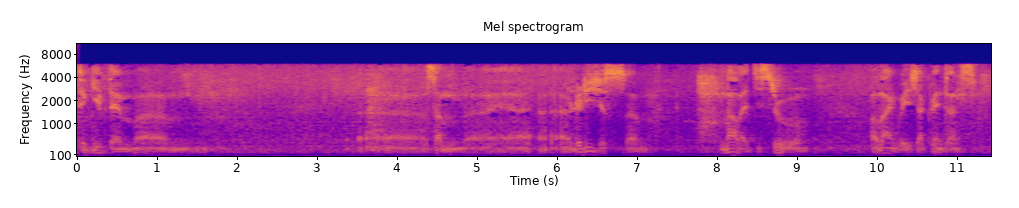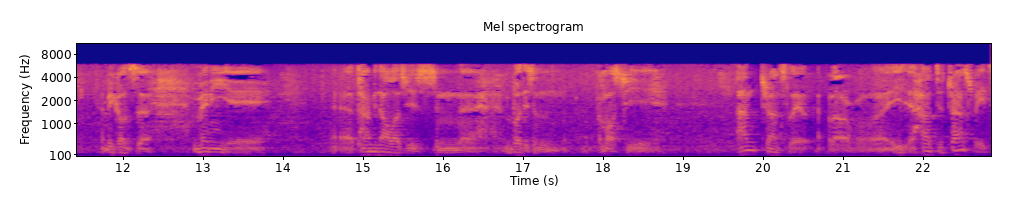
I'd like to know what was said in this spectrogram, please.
to give them um, some religious um, knowledge through language acquaintance because uh, many uh, uh, terminologies in Buddhism mostly untranslatable, hard to translate.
